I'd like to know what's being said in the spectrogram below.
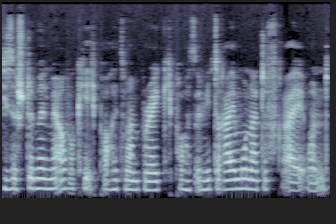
diese Stimme in mir auf, okay, ich brauche jetzt mal einen Break, ich brauche jetzt irgendwie drei Monate frei. Und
